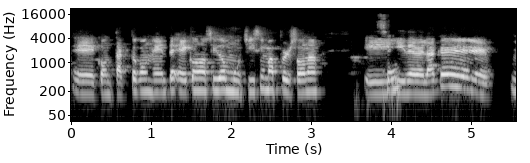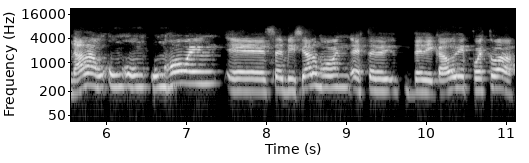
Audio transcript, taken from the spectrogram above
eh, contacto con gente, he conocido muchísimas personas y, de verdad que nada, un, un, joven eh, servicial, un joven este, dedicado y dispuesto a,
